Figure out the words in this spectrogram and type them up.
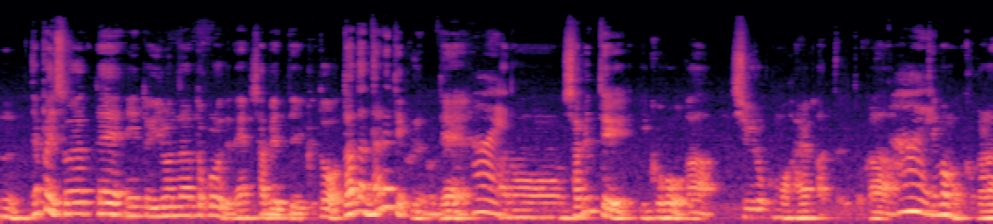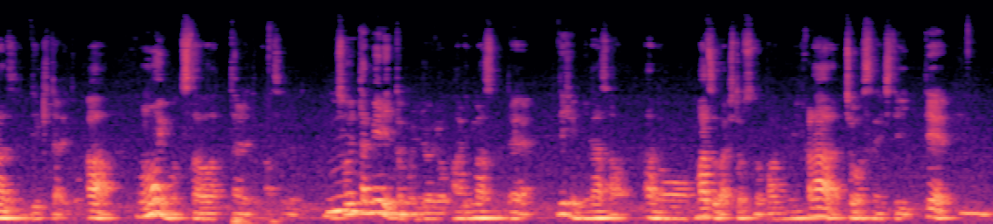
うん。やっぱりそうやって、えっ、と、いろんなところでね、喋っていくと、だんだん慣れてくるので、はいあのー喋っていく方が収録も早かったりとか、はい手間もかからずにできたりとか、思いも伝わったりとかする。うんそういったメリットもいろいろありますので、ぜひ皆さん、あのーまずは一つの番組から挑戦していって、うん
